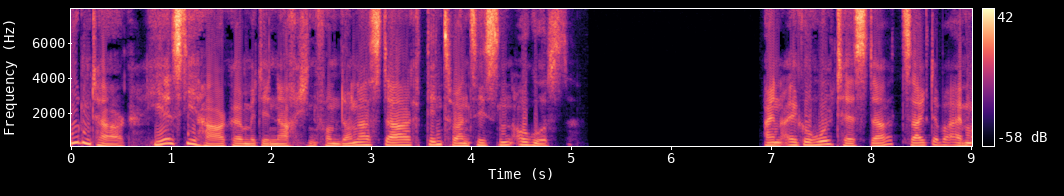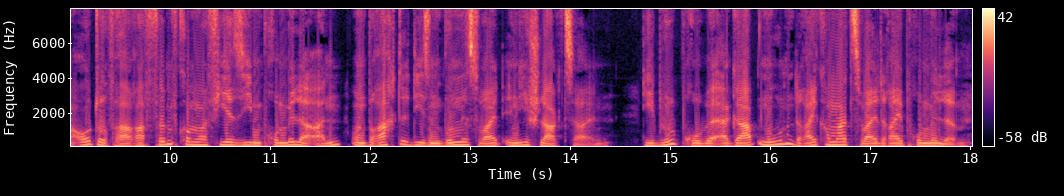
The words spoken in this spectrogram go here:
Guten Tag, hier ist die Hake mit den Nachrichten vom Donnerstag, den 20. August. Ein Alkoholtester zeigte bei einem Autofahrer 5,47 Promille an und brachte diesen bundesweit in die Schlagzeilen. Die Blutprobe ergab nun 3,23 Promille.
